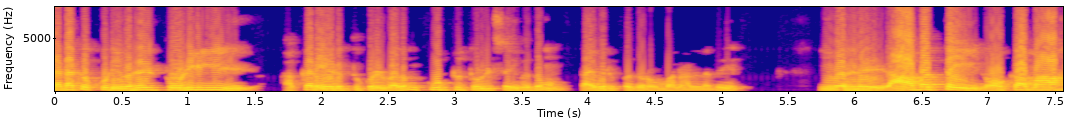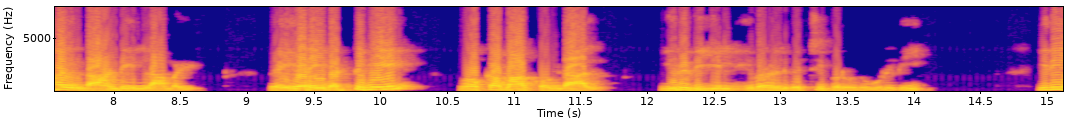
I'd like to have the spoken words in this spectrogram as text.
நடக்கக்கூடியவர்கள் தொழிலில் அக்கறை எடுத்துக்கொள்வதும் கூட்டு தொழில் செய்வதும் தவிர்ப்பது ரொம்ப நல்லது. இவர்கள் லாபத்தை நோக்கமாக இந்த ஆண்டு இல்லாமல் பெயரை மட்டுமே நோக்கமாக கொண்டால் இறுதியில் இவர்கள் வெற்றி பெறுவது உறுதி. இதே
